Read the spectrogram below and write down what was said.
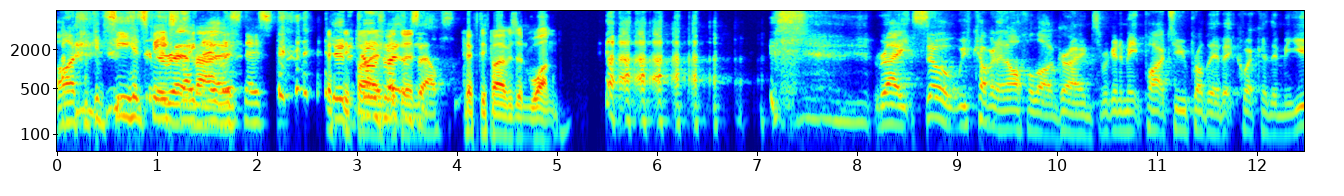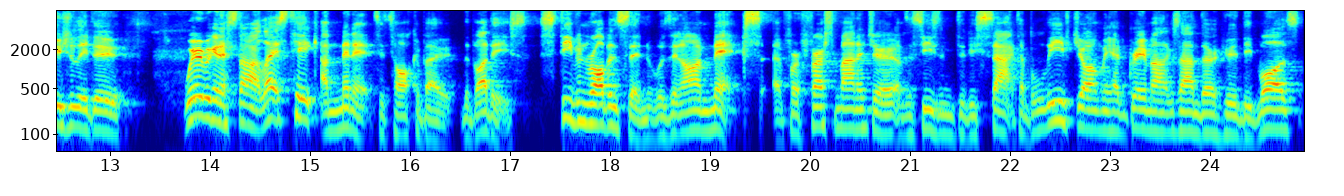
Oh, if you can see his face right, right now, man. listeners. Dude, 55 Jones write is in, 55 is in one. right, so we've covered an awful lot of ground. So we're going to make part two probably a bit quicker than we usually do. Where are we going to start? Let's take a minute to talk about the buddies. Stephen Robinson was in our mix uh, for first manager of the season to be sacked. I believe, John, we had Graham Alexander, who indeed was,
